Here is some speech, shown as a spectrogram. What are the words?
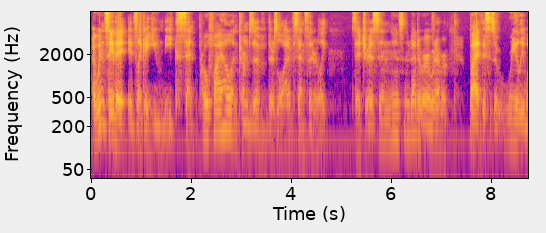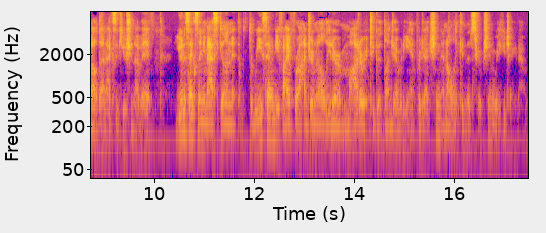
I wouldn't say that it's like a unique scent profile in terms of there's a lot of scents that are like citrus and this and vetiver or whatever, but this is a really well done execution of it. Unisex leaning masculine, 375 for 100 milliliter, moderate to good longevity and projection, and I'll link in the description where you can check it out.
